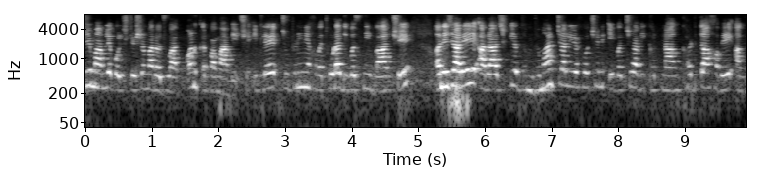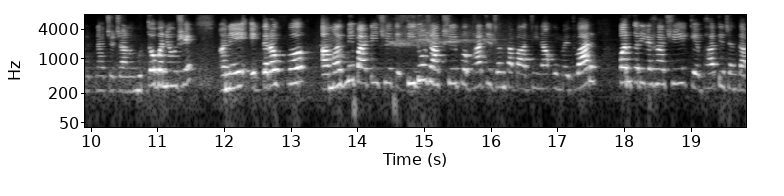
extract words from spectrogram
જે મામલે પોલીસ સ્ટેશનમાં રજૂઆત પણ કરવામાં આવી છે. એટલે ચૂંટણીને હવે થોડા દિવસની વાર છે અને જ્યારે આ રાજકીય ધમધમાટ ચાલી રહ્યો છે ને એ વચ્ચે આવી ઘટના ઘટતા હવે આ ઘટના ચર્ચાનો મુદ્દો બન્યો છે. અને એક તરફ આમ આદમી પાર્ટી છે તે સીધો જ આક્ષેપ ભારતીય જનતા પાર્ટીના ઉમેદવાર પર કરી રહ્યા છે કે ભારતીય જનતા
